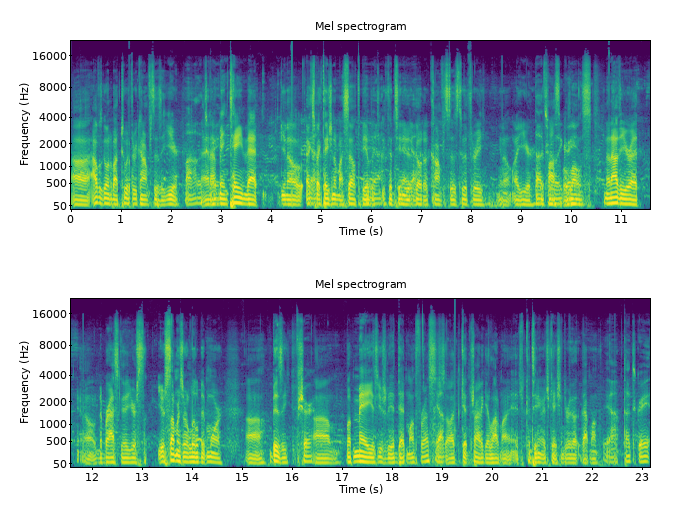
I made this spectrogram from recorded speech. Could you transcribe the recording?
uh, I was going about two or three conferences a year, Wow, that's and I great. maintained that, you know, Yeah. expectation of myself to be able Yeah. to continue Yeah, to yeah. go to conferences two or three, you know, a year That's if really possible. great. As long as you know, now that you're at, you know, Nebraska, your your summers are a little bit more uh, busy. Sure. Um, but May is usually a dead month for us, Yeah. so I get try to get a lot of my edu- continuing education during that, that month. Yeah, that's great.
